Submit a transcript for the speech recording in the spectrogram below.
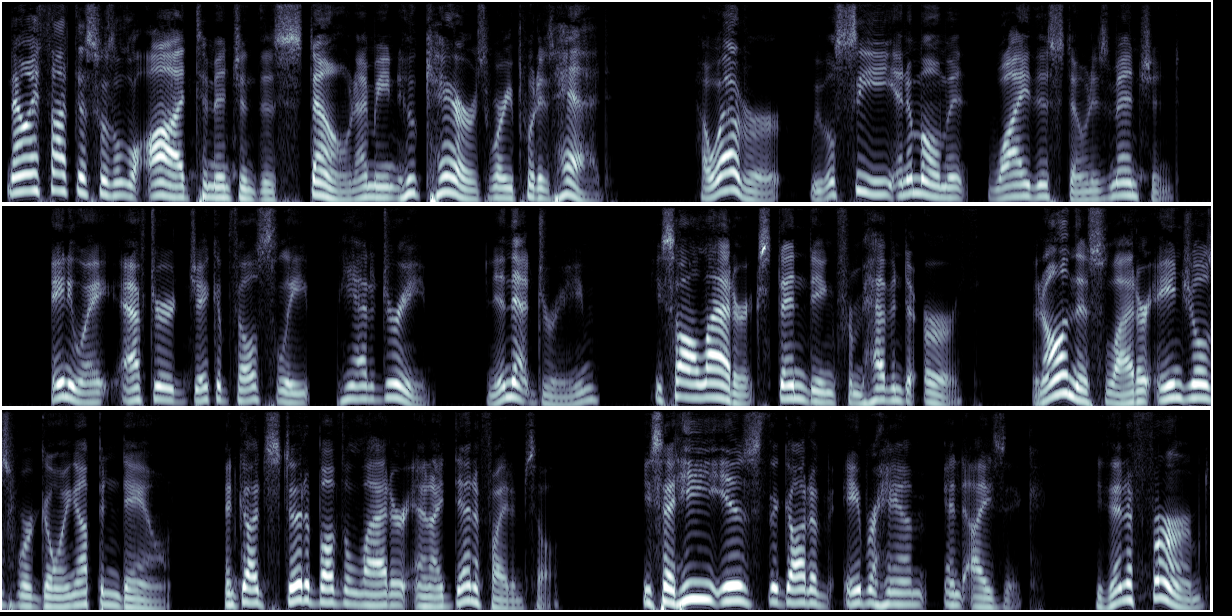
Now, I thought this was a little odd to mention this stone. I mean, who cares where he put his head? However, we will see in a moment why this stone is mentioned. Anyway, after Jacob fell asleep, he had a dream. And in that dream, he saw a ladder extending from heaven to earth. And on this ladder, angels were going up and down. And God stood above the ladder and identified himself. He said, He is the God of Abraham and Isaac. He then affirmed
